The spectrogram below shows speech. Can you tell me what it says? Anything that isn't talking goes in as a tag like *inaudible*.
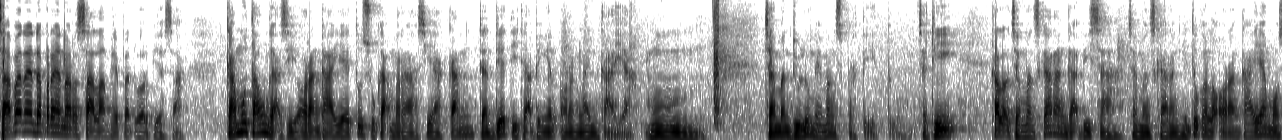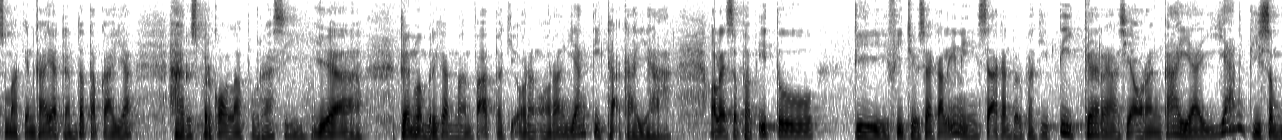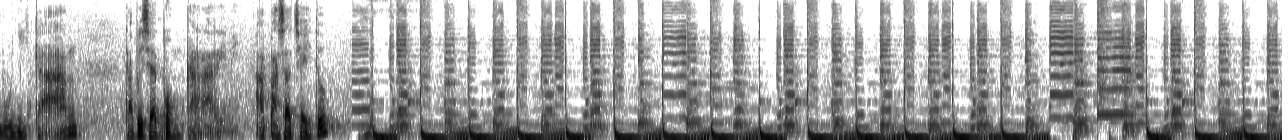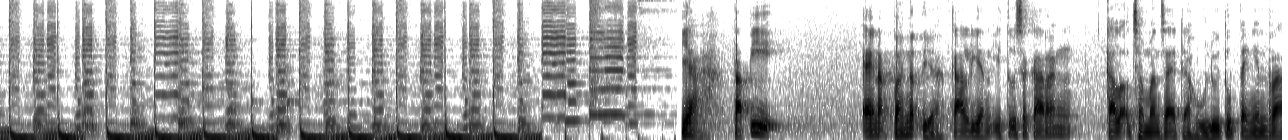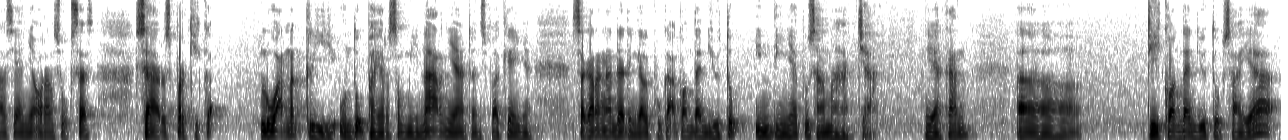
Sahabat entrepreneur, salam hebat luar biasa. Kamu tahu nggak sih, orang kaya itu suka merahasiakan dan dia tidak ingin orang lain kaya. Hmm, zaman dulu memang seperti itu. Jadi, kalau zaman sekarang nggak bisa. Zaman sekarang itu kalau orang kaya mau semakin kaya dan tetap kaya, harus berkolaborasi. Ya, dan memberikan manfaat bagi orang-orang yang tidak kaya. Oleh sebab itu, di video saya kali ini, saya akan berbagi tiga rahasia orang kaya yang disembunyikan, tapi saya bongkar hari ini. Apa saja itu? Ya, tapi enak banget ya kalian itu sekarang kalau zaman saya dahulu itu pengen rahasianya orang sukses, saya harus pergi ke luar negeri untuk bayar seminarnya dan sebagainya. Sekarang Anda tinggal buka konten YouTube, intinya itu sama aja, ya kan? Uh, di konten YouTube saya,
